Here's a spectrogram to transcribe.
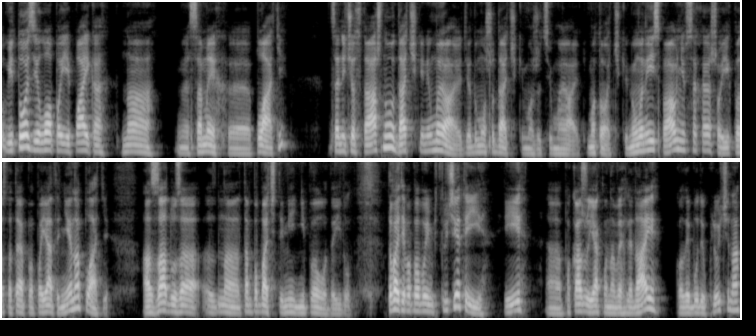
в ітозі лопає пайка на е, самих е, платі. Це нічого страшного, датчики не вмирають. Я думав, що датчики, може, ці вмирають, моторчики. Ну вони і справні, все хорошо. Їх просто треба пропаяти не на платі, а ззаду за, на, там побачите, мідні проводи йдуть. Давайте попробуємо підключити її і е, покажу, як вона виглядає, коли буде включена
